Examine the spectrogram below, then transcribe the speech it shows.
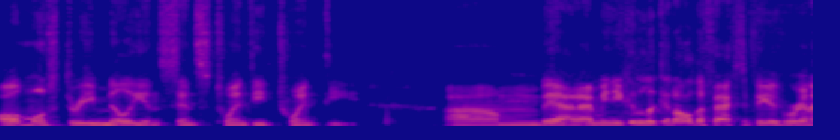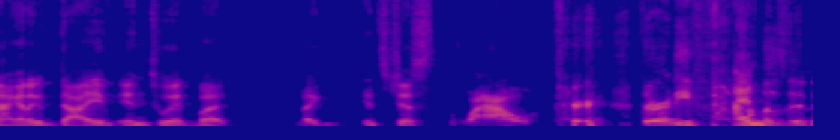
almost 3 million since 2020. Um, yeah, I mean, you can look at all the facts and figures. We're not going to dive into it, but like, it's just wow, 30,000.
